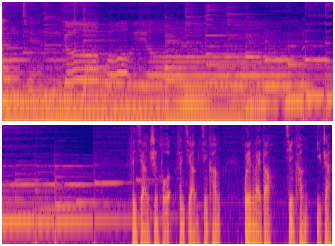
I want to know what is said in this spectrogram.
恩典够用。分享生活，分享健康，欢迎来到健康驿站。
